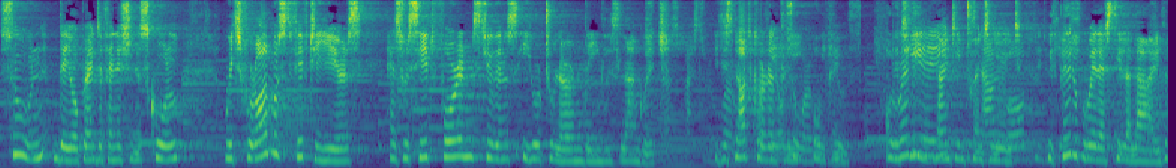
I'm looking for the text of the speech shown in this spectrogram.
Soon they opened a finishing school, which for almost 50 years has received foreign students eager to learn the English language. It is not currently open. Already in 1928, with Pedro Poveda still alive,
